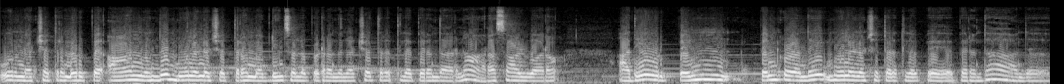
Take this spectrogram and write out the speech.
ஒரு நட்சத்திரம் ஒரு பெ- ஆண் வந்து மூல நட்சத்திரம் அப்படின்னு சொல்லப்படுற அந்த நட்சத்திரத்துல பிறந்தாருன்னா அரசாழ்வாராம். அதே ஒரு பெண் பெண் குழந்தை மூல நட்சத்திரத்துல பெ- பிறந்தா அந்த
